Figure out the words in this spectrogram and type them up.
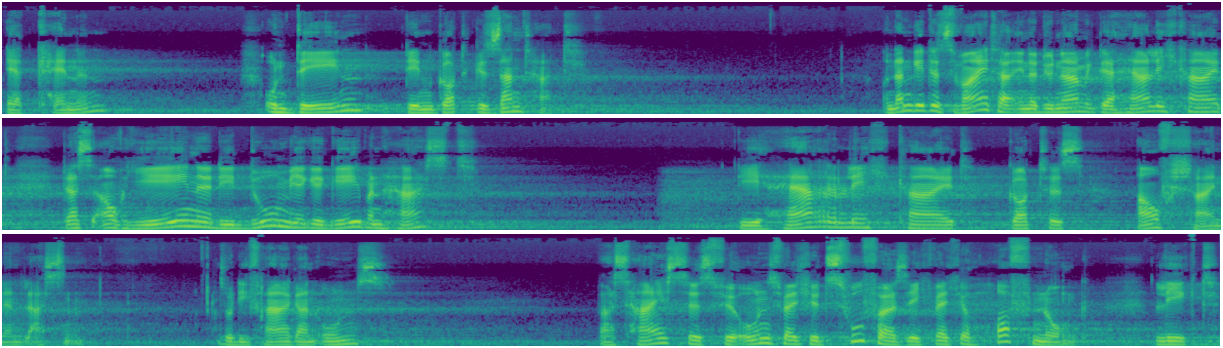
erkennen und den, den Gott gesandt hat. Und dann geht es weiter in der Dynamik der Herrlichkeit, dass auch jene, die du mir gegeben hast, die Herrlichkeit Gottes aufscheinen lassen. So die Frage an uns, was heißt es für uns, welche Zuversicht, welche Hoffnung liegt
